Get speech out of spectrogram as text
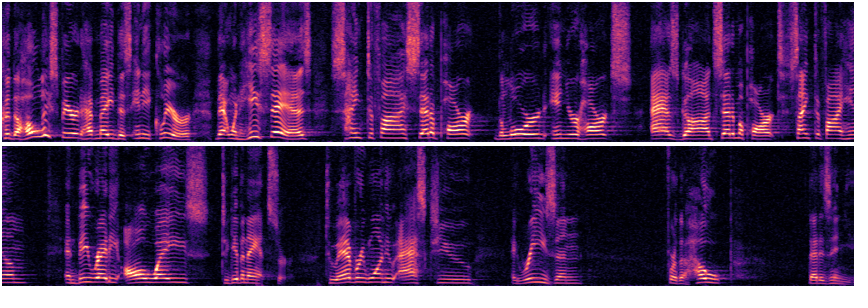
could the Holy Spirit have made this any clearer that when he says, sanctify, set apart the Lord in your hearts as God, set him apart, sanctify him, and be ready always to give an answer to everyone who asks you a reason for the hope that is in you.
